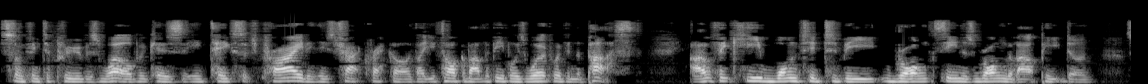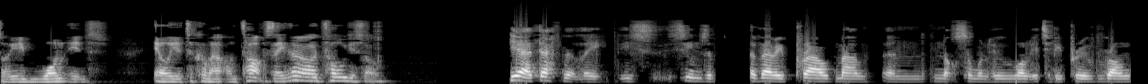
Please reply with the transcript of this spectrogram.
something to prove as well because he takes such pride in his track record. Like you talk about the people he's worked with in the past. I don't think he wanted to be wrong, seen as wrong about Pete Dunne. So he wanted Ilya to come out on top, saying, "No, I told you so." Yeah, definitely. He seems a, a very proud man and not someone who wanted to be proved wrong.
